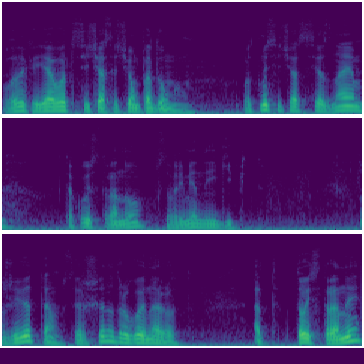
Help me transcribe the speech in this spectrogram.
Владыка, я вот сейчас о чем подумал. Вот мы сейчас все знаем такую страну, современный Египет. Но живет там совершенно другой народ той страны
